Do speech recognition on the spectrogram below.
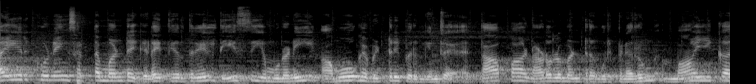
ஆயிர்குனேங் சட்டமன்ற இடைத்தேர்தலில் தேசிய முன்னணி அமோக வெற்றி பெறும் என்று தாப்பா நாடாளுமன்ற உறுப்பினரும் மாயிகா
